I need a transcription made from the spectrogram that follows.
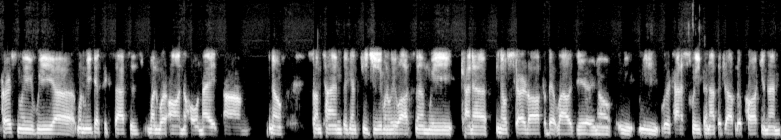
personally, we uh, when we get success is when we're on the whole night. Um, you know, sometimes against PG when we lost them, we kind of you know started off a bit lousier. You know, we we were kind of sleeping at the drop of the puck, and then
